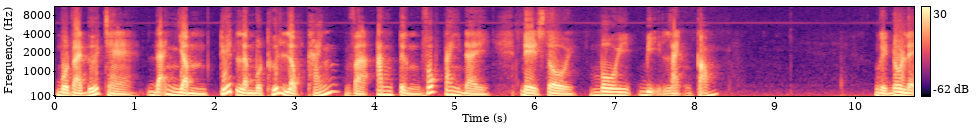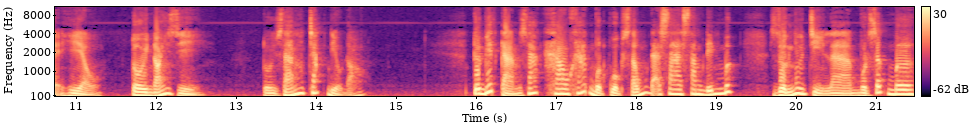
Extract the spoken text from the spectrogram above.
Một vài đứa trẻ đã nhầm tuyết là một thứ lộc thánh và ăn từng vốc tay đầy, để rồi môi bị lạnh cóng. Người nô lệ hiểu tôi nói gì. Tôi dám chắc điều đó. Tôi biết cảm giác khao khát một cuộc sống đã xa xăm đến mức dường như chỉ là một giấc mơ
